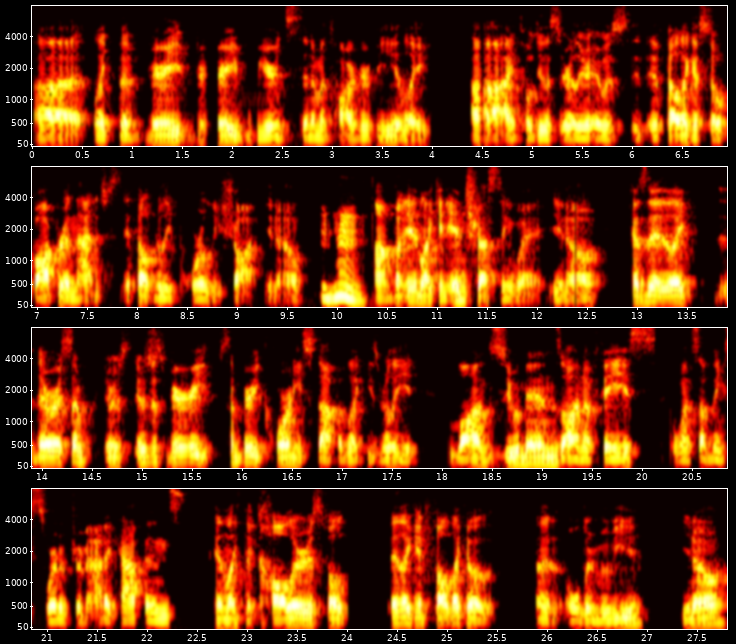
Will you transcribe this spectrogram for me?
uh, like the very very weird cinematography. Like uh, I told you this earlier, it was it, it, felt like a soap opera, and that it just it felt really poorly shot, you know. Mm-hmm. Um, but in like an interesting way, you know, because they like there were some there was it was just very some very corny stuff of like these really long zoom ins on a face when something sort of dramatic happens. And like the colors felt it, like it felt like a an older movie, you know?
